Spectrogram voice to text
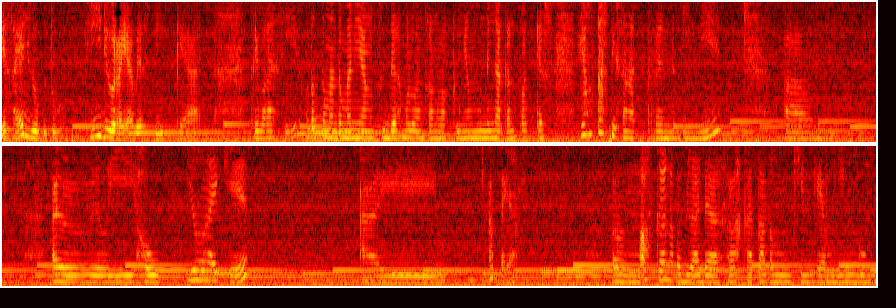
ya saya juga butuh tidur ya besti kayak Terima kasih untuk teman-teman yang sudah meluangkan waktunya mendengarkan podcast yang pasti sangat random ini. Um, I really hope you like it. Maafkan apabila ada salah kata atau mungkin kayak menyinggung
